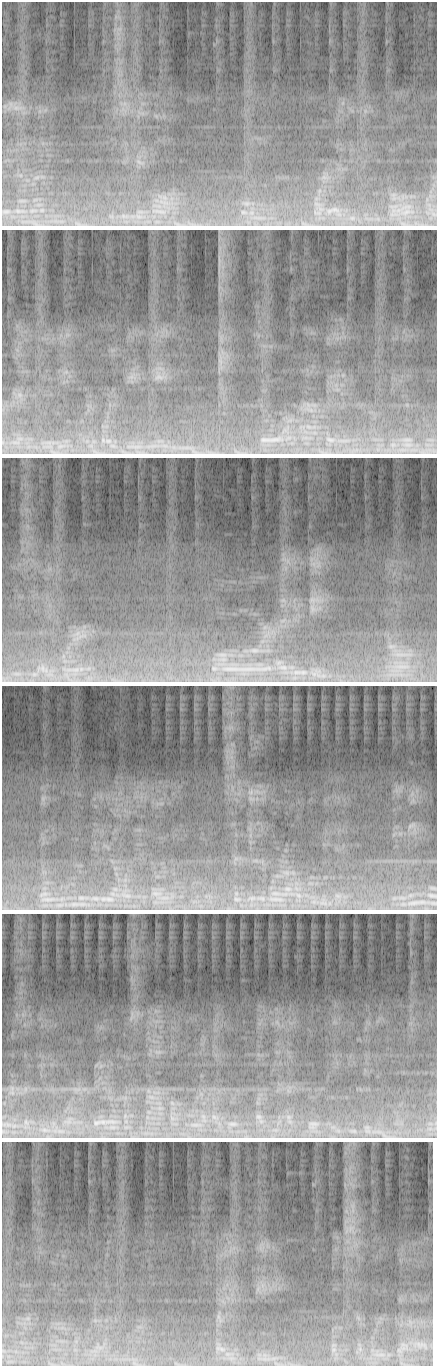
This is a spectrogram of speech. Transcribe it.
kailangan isipin mo kung for editing to, for rendering, or for gaming. So, ang akin, ang binuild kong PC ay for for editing. No? Nung bumibili ako nito, nung bumi- sa Gilmore ako bumili. Hindi mura sa Gilmore, pero mas makakamura ka doon pag lahat doon ay bibilin mo. Siguro mas makakamura ka ng mga 5K pag sa mall ka,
